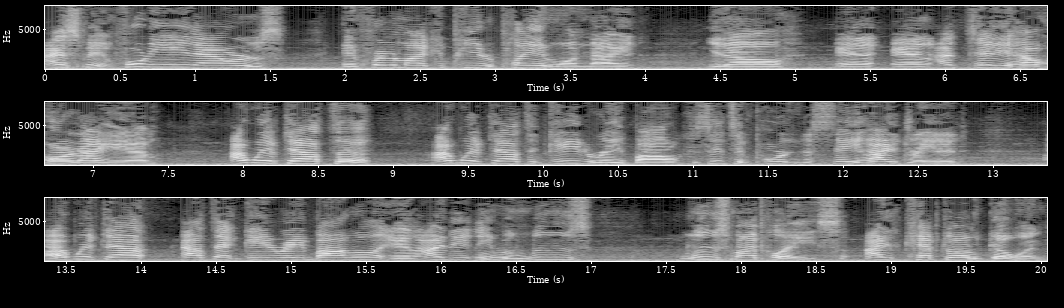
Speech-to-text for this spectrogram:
I spent 48 hours in front of my computer playing one night, you know, and and I tell you how hard I am. I whipped out the I whipped out the Gatorade bottle because it's important to stay hydrated. I whipped out out that Gatorade bottle and I didn't even lose lose my place. I kept on going.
